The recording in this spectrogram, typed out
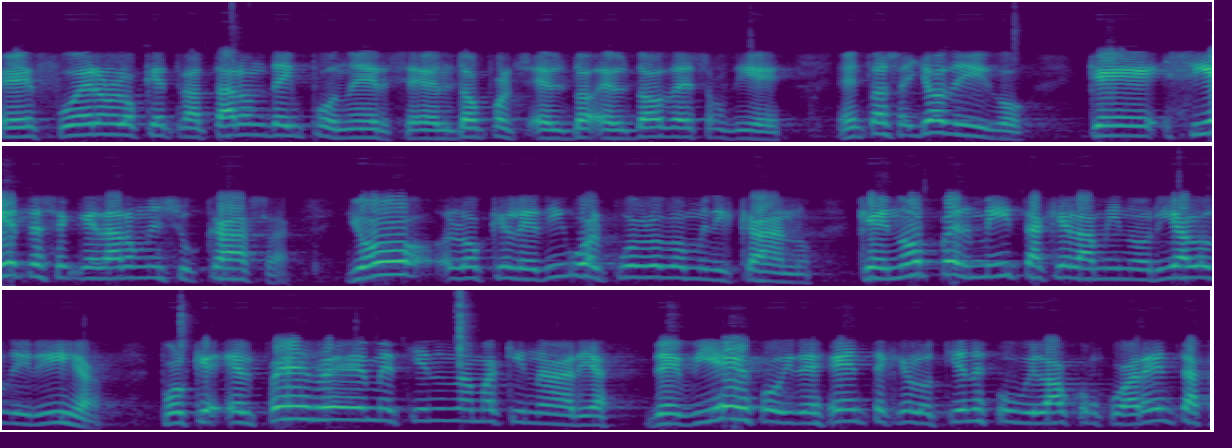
eh, fueron los que trataron de imponerse, el 2, por, el, de esos 10. Entonces yo digo que 7 se quedaron en su casa. Yo lo que le digo al pueblo dominicano, que no permita que la minoría lo dirija, porque el PRM tiene una maquinaria de viejo y de gente que lo tiene jubilado con 40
